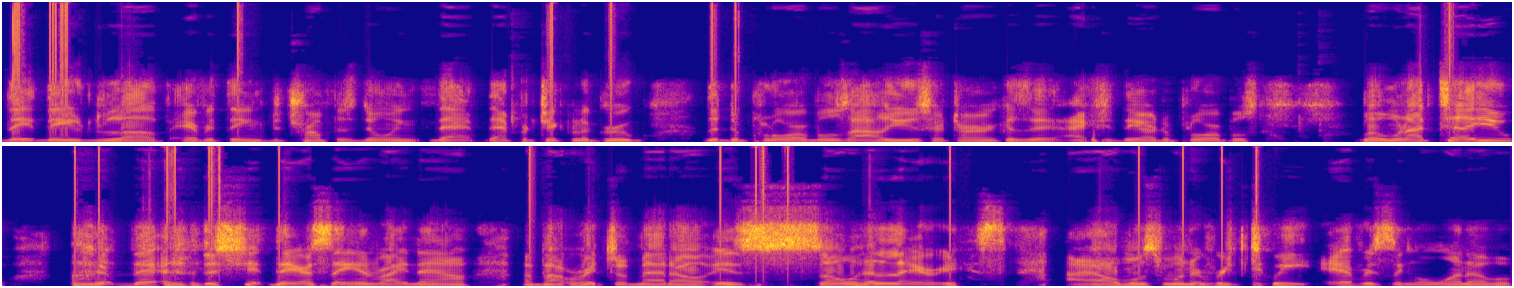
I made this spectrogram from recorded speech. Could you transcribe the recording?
they they love everything that trump is doing. That that particular group the deplorables i'll use her term because actually they are deplorables. But when i tell you the, the shit they're saying right now about rachel maddow is so hilarious i almost want to retweet every single one of them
